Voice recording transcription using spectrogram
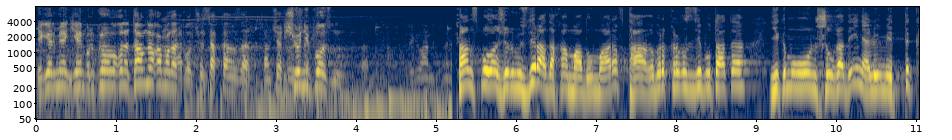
эгер мен ген прокурор болгондо давно камалат болчумун сактаңыздар еще не поздно. Таныс бола жүріңіздер адахан мадумаров тағы бір қырғыз депутаты. 2010 жылға дейін әлеуметтік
